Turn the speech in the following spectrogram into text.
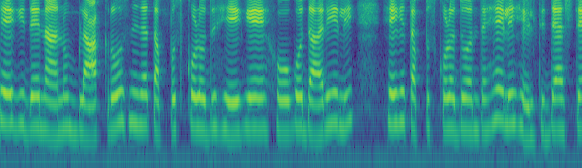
ಹೇಗಿದೆ, ನಾನು ಬ್ಲಾಕ್ ರೋಸ್ನಿಂದ ತಪ್ಪಿಸ್ಕೊಳ್ಳೋದು ಹೇಗೆ? ಹೋಗೋ ದಾರಿಯಲ್ಲಿ ಹೇಗೆ ತಪ್ಪಿಸ್ಕೊಳ್ಳೋದು ಅಂತ ಹೇಳಿ ಹೇಳ್ತಿದ್ದೆ ಅಷ್ಟೇ.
